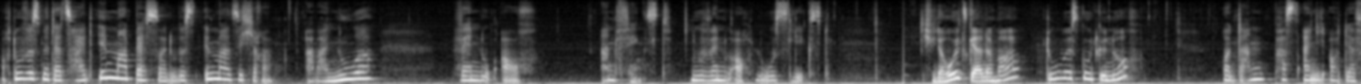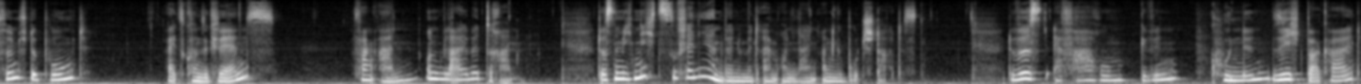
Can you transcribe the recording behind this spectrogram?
Auch du wirst mit der Zeit immer besser, du wirst immer sicherer. Aber nur, wenn du auch anfängst, nur wenn du auch loslegst. Ich wiederhole es gerne mal, du bist gut genug. Und dann passt eigentlich auch der fünfte Punkt als Konsequenz. Fang an und bleibe dran. Du hast nämlich nichts zu verlieren, wenn du mit einem Online-Angebot startest. Du wirst Erfahrung gewinnen, Kunden, Sichtbarkeit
